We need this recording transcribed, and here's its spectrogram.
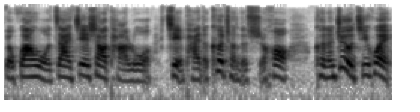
有关我在介绍塔罗解牌的课程的时候，可能就有机会。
